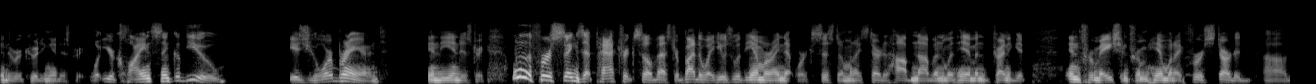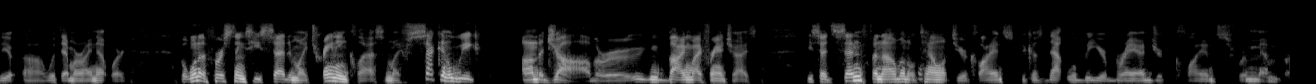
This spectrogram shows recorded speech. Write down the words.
in the recruiting industry. What your clients think of you is your brand in the industry. One of the first things that Patrick Sylvester, by the way, he was with the MRI Network system when I started hobnobbing with him and trying to get information from him when I first started uh, the, uh, with MRI Network. But one of the first things he said in my training class in my second week on the job or buying my franchise, he said, send phenomenal talent to your clients because that will be your brand your clients remember.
